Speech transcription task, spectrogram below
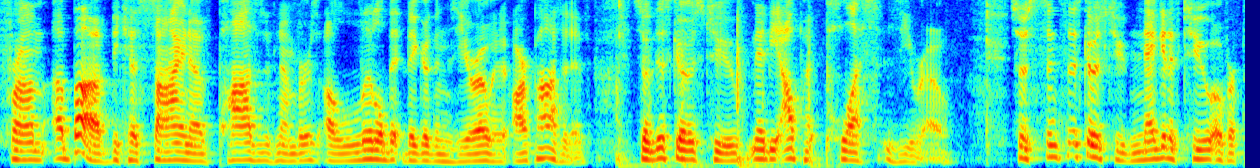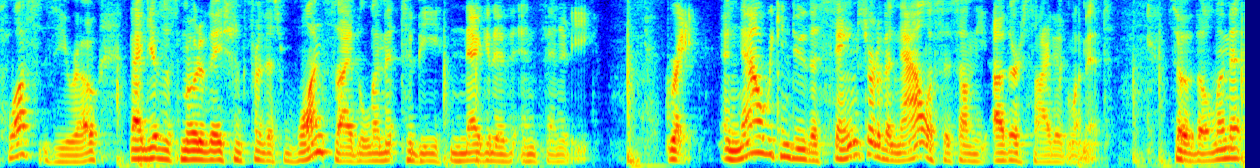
from above because sine of positive numbers a little bit bigger than 0 are positive. So this goes to, maybe I'll put plus 0. So since this goes to negative 2 over plus 0, that gives us motivation for this one-side limit to be negative infinity. Great. And now we can do the same sort of analysis on the other sided limit. So the limit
